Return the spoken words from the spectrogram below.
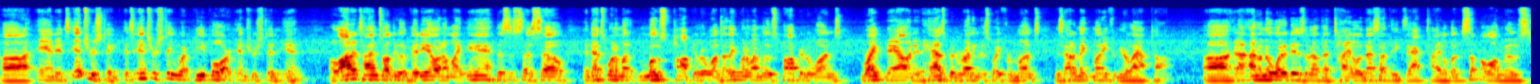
Uh, and it's interesting. It's interesting what people are interested in. A lot of times I'll do a video and I'm like yeah this is so-so and that's one of my most popular ones. I think one of my most popular ones right now and it has been running this way for months is how to make money from your laptop uh, and I, I, don't know what it is about that title and that's not the exact title but it's something along those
